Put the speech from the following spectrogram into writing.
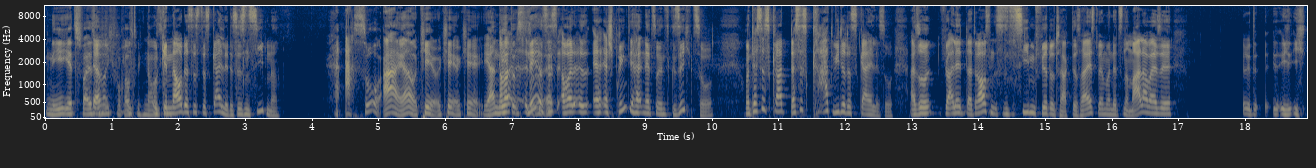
nee, jetzt weiß ja, ich nicht, worauf du hinaus Und genau das ist das Geile, das ist ein Siebener. Ach so, ah ja, okay, okay, okay. Ja, nee, aber, das, nee, es äh, ist, aber er, er, springt dir halt nicht so ins Gesicht so. Und das ist gerade, das ist gerade wieder das Geile so. Also für alle da draußen ist es ein Siebenvierteltakt. Das heißt, wenn man jetzt normalerweise, äh, ich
